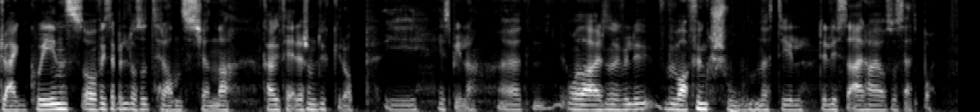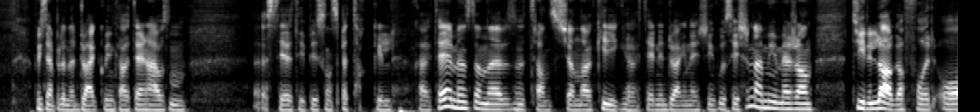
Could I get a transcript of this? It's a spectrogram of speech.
drag queens og f.eks. også transkjønna karakterer som dukker opp i, i spillet. Eh, og da er selvfølgelig hva funksjonene til, til, disse er, har jeg også sett på. F.eks. denne drag queen-karakteren er jo sånn eh, stereotypisk sånn spetakkelkarakter, mens denne sånn transkjønna krigerkarakteren i Dragon Age Inquisition er mye mer sånn tydelig laga for å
